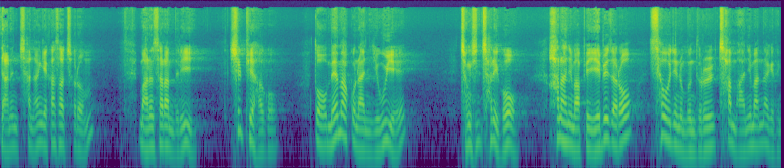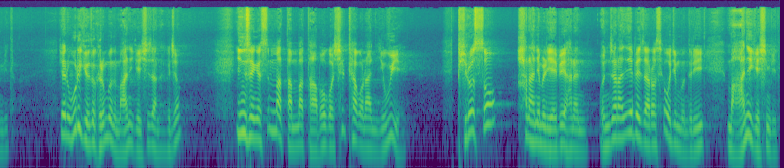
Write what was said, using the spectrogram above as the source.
나는 찬양의 가사처럼 많은 사람들이 실패하고 또 매맞고 난 이후에 정신 차리고 하나님 앞에 예배자로 세워지는 분들을 참 많이 만나게 됩니다. 여러분, 우리 교회도 그런 분들 많이 계시잖아요. 그죠? 인생의 쓴맛, 단맛 다 보고 실패하고 난 이후에 비로소 하나님을 예배하는 온전한 예배자로 세워진 분들이 많이 계십니다.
